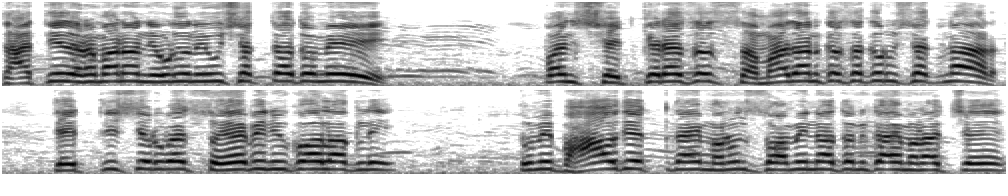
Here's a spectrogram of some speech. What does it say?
जाती धर्मानं निवडून येऊ शकता तुम्ही. पण शेतकऱ्याचं समाधान कसं करू शकणार? तेहतीसशे रुपयात सोयाबीन विकावं लागली. तुम्ही भाव देत नाही म्हणून स्वामीनाथन काय म्हणायचे?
